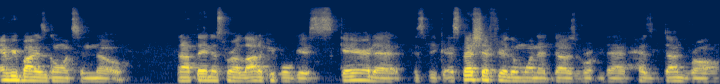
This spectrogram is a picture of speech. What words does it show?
everybody's going to know. And I think that's where a lot of people get scared at, is because especially if you're the one that does that has done wrong.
